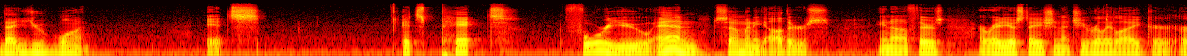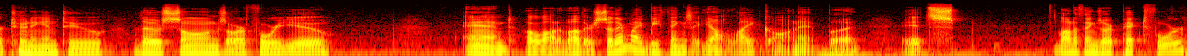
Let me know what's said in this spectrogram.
that you want. It's it's picked for you and so many others. You know, if there's a radio station that you really like or, or tuning into, those songs are for you and a lot of others. So there might be things that you don't like on it, but it's a lot of things are picked for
